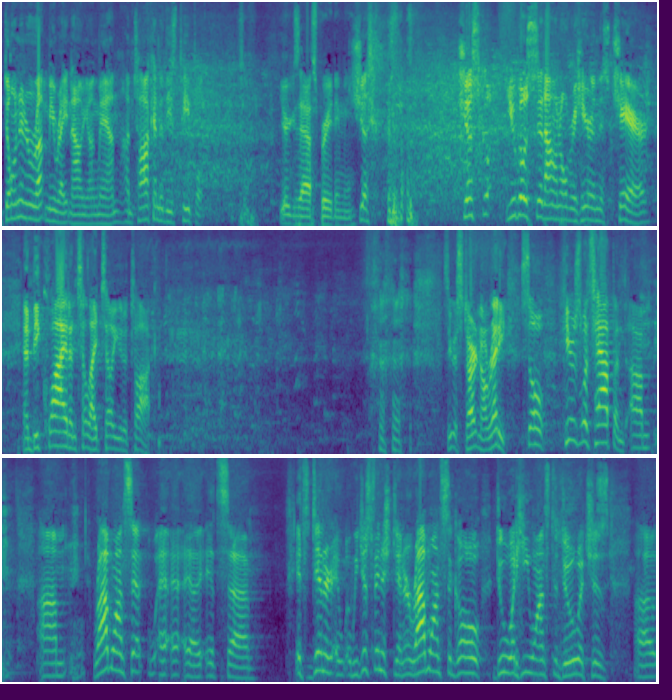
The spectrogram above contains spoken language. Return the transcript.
Don't interrupt me right now, young man. I'm talking to these people. You're exasperating me. Just, just go, you go sit down over here in this chair and be quiet until I tell you to talk. so you're starting already. So here's what's happened. Um, um, Rob wants it. Uh, uh, uh, it's uh, It's dinner. We just finished dinner. Rob wants to go do what he wants to do, which is uh,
